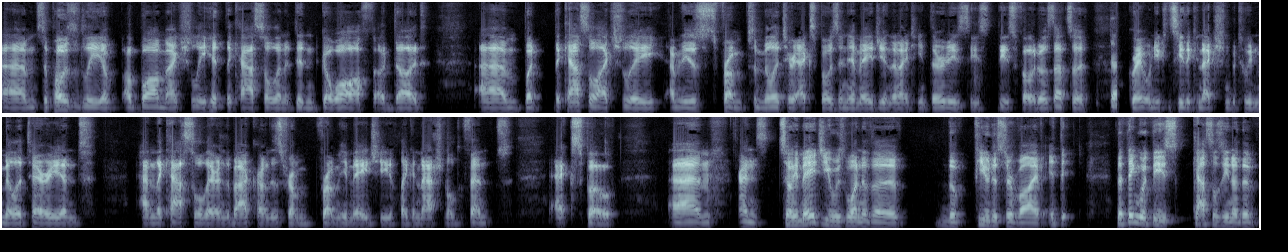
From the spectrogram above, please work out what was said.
Um, supposedly, a, a, bomb actually hit the castle and it didn't go off, a dud. Um, but the castle actually, I mean, these from some military expos in Himeji in the 1930s. These these photos. That's a great one. You can see the connection between military and and the castle there in the background this is from from Himeji, like a national defense expo. Um, and so Himeji was one of the the few to survive. It, the thing with these castles, you know, the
